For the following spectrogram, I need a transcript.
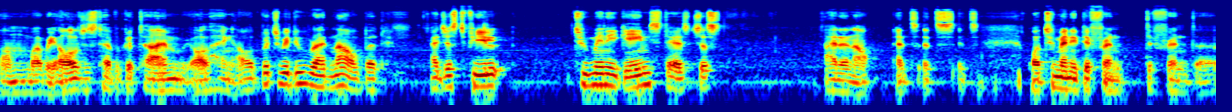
um, where we all just have a good time, we all hang out, which we do right now. But I just feel too many games. There's just I don't know. It's it's it's or too many different different uh,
